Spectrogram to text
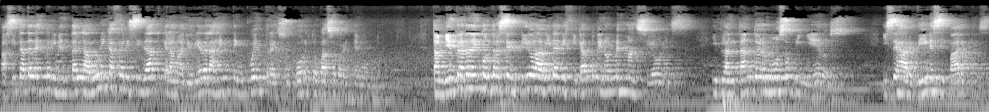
Así traté de experimentar la única felicidad que la mayoría de la gente encuentra en su corto paso por este mundo. También traté de encontrar sentido a la vida edificando enormes mansiones y plantando hermosos viñedos. Hice jardines y parques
